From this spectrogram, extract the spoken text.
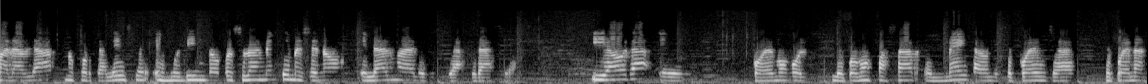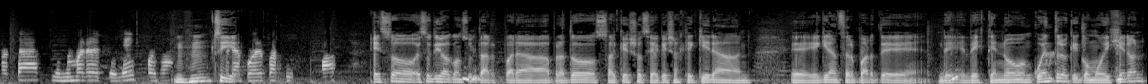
para hablar, nos fortalece, es muy lindo. Personalmente me llenó el alma de alegría, gracias. Y ahora eh, podemos le podemos pasar el mail a donde se pueden ya se pueden anotar el número de teléfono para poder participar. Eso, eso te iba a consultar para, para todos aquellos y aquellas que quieran eh, que quieran ser parte de, de, este nuevo encuentro que como dijeron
